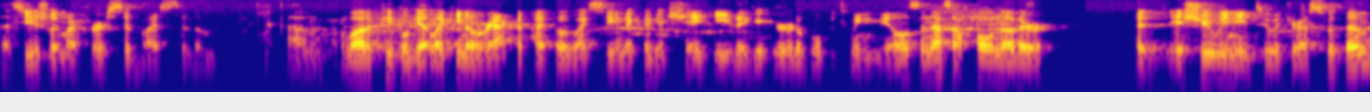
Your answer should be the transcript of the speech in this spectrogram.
that's usually my first advice to them. Um, a lot of people get like, you know, reactive hypoglycemic, they get shaky, they get irritable between meals. And that's a whole nother uh, issue we need to address with them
